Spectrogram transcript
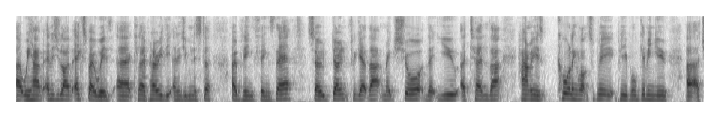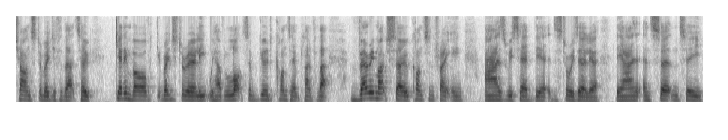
uh, we have Energy Live Expo with uh, Claire Perry, the Energy Minister, opening things there. So don't forget that. Make sure that you attend that. Harry is calling lots of pe- people, giving you a chance to register for that. So get involved, get, register early. We have lots of good content planned for that. Very much so concentrating as we said, the, the stories earlier, the uncertainty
